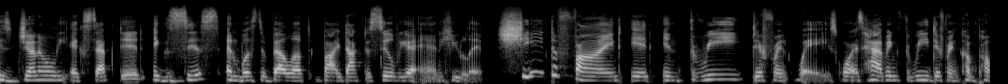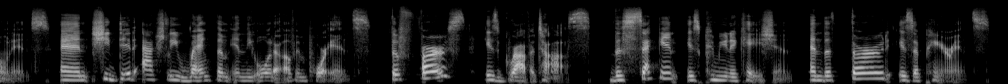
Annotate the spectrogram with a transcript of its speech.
is generally accepted exists and was developed by Dr. Sylvia Ann Hewlett. She defined it in three different ways, or as having three different components. And she did actually rank them in the order of importance. The first is gravitas. The second is communication. And the third is appearance.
